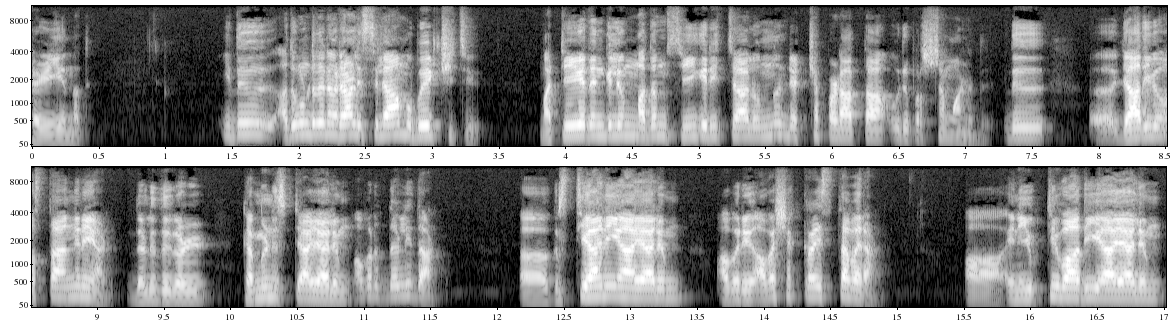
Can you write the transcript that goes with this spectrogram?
കഴിയുന്നത്. ഇത് അതുകൊണ്ട് തന്നെ ഒരാൾ ഇസ്ലാം ഉപേക്ഷിച്ച് മറ്റേതെങ്കിലും മതം സ്വീകരിച്ചാൽ ഒന്നും രക്ഷപ്പെടാത്ത ഒരു പ്രശ്നമാണിത്. ഇത് ജാതി വ്യവസ്ഥ അങ്ങനെയാണ്. ദളിതുകൾ കമ്മ്യൂണിസ്റ്റ് ആയാലും അവർ ദളിതാണ്. ക്രിസ്ത്യാനി ആയാലും അവർ അവശക്രൈസ്തവരാണ്. ഇനി യുക്തിവാദിയായാലും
